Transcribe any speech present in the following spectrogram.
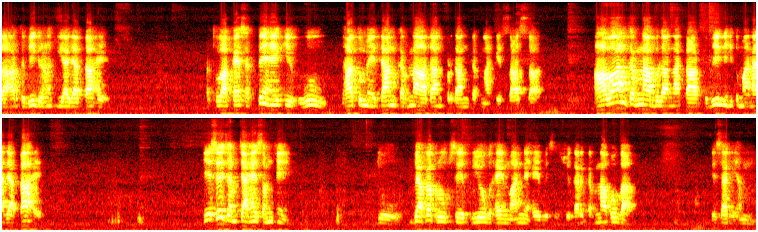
का अर्थ भी ग्रहण किया जाता है। अथवा कह सकते हैं कि हु धातु में दान करना, आदान प्रदान करना के साथ साथ आह्वान करना, बुलाना का अर्थ भी निहित माना जाता है। जैसे हम चाहे समझें, जो व्यापक रूप से प्रयोग है, मान्य है, वैसे स्वीकार करना होगा। जैसा कि हम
